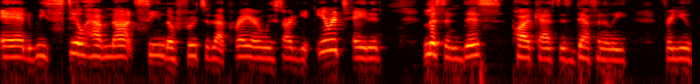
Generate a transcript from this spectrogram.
and we still have not seen the fruits of that prayer and we start to get irritated listen this podcast is definitely for you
